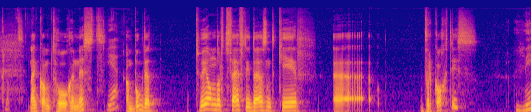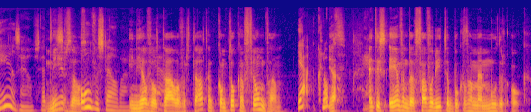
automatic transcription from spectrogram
Klopt. Dan komt Hoge Nest, ja. een boek dat 250.000 keer uh, verkocht is. Meer zelfs. Het Meer is zelfs. onvoorstelbaar. In heel veel talen vertaald. En er komt ook een film van. Ja, klopt. Ja. En het is een van de favoriete boeken van mijn moeder ook.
